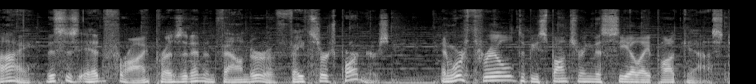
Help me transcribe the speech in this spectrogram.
Hi, this is Ed Fry, President and founder of Faith Search Partners, and we're thrilled to be sponsoring this CLA podcast.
